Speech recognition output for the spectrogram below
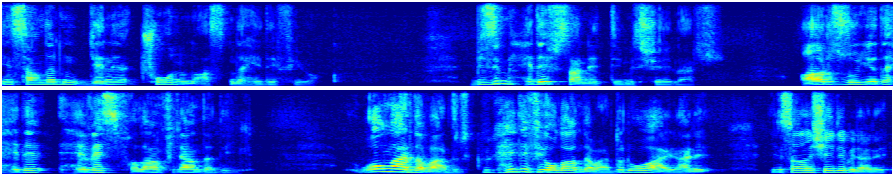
İnsanların genel çoğunun aslında hedefi yok. Bizim hedef zannettiğimiz şeyler arzu ya da hedef, heves falan filan da değil. Onlar da vardır. Hedefi olan da vardır. O ayrı. Hani insanın şeyde bile hani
